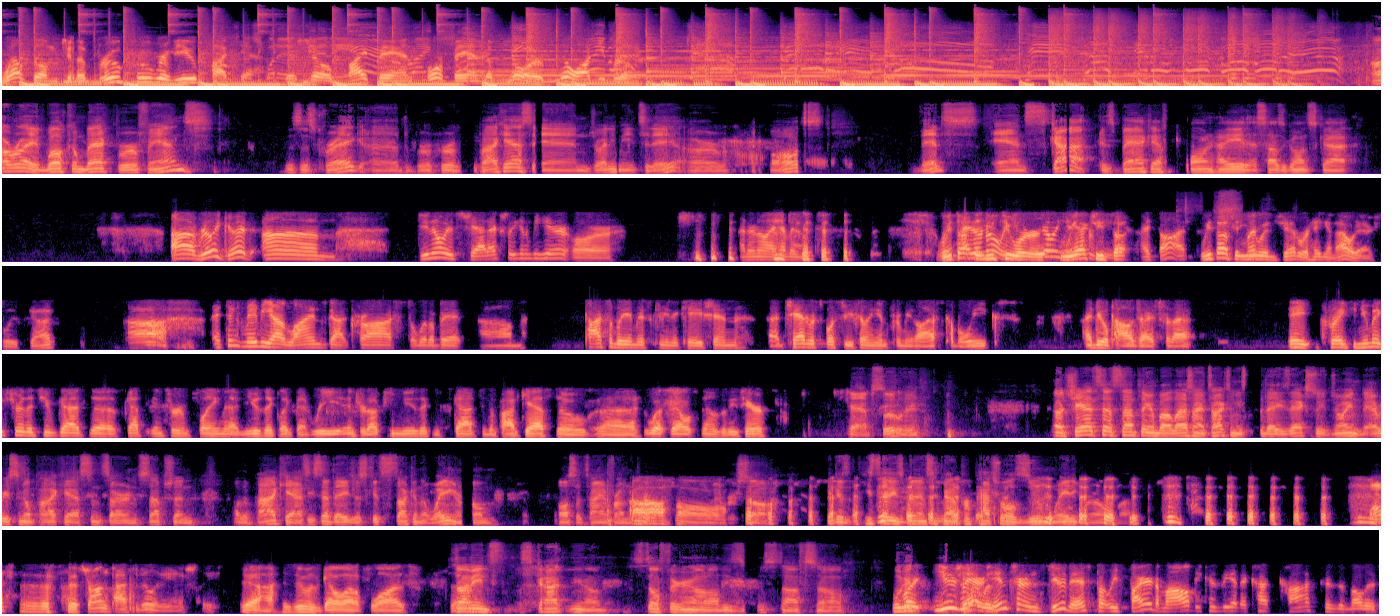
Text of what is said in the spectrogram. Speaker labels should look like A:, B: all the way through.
A: Welcome to the Brew Crew Review Podcast, the show by fans for fans of your Milwaukee Brewers.
B: All right, welcome back, Brewer fans. This is Craig, uh, the Brewer Crew Podcast, and joining me today are co-hosts Vince and Scott is back after a long hiatus. How's it going, Scott?
C: Uh, really good. Um, do you know is Chad actually going to be here, or I don't know. I haven't.
A: we thought that
C: don't
A: you
C: know.
A: two were. We actually thought.
C: I thought.
A: We thought that you and Chad were hanging out. Actually, Scott.
C: Uh, I think maybe our lines got crossed a little bit. Um, possibly a miscommunication. Uh, Chad was supposed to be filling in for me the last couple weeks. I do apologize for that.
A: Hey, Craig, can you make sure that you've got uh, Scott's intern playing that music, like that reintroduction music, and Scott to the podcast, so uh, Wes Ellis knows that he's here.
B: Yeah, absolutely. Oh, Chad said something about last night. I talked to him. He said that he's actually joined every single podcast since our inception of the podcast. He said that he just gets stuck in the waiting room most of the time from the
A: Oh,
B: member. So because he said he's been in some kind of perpetual Zoom waiting room. But
C: That's a strong possibility, actually.
A: yeah, Zoom has got a lot of flaws.
B: So I mean, Scott, you know, still figuring out all these stuff. So we'll
C: Well,
B: get,
C: usually
A: that
C: our
A: was-
C: interns do this, but we fired them all because we had to cut costs because of all this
